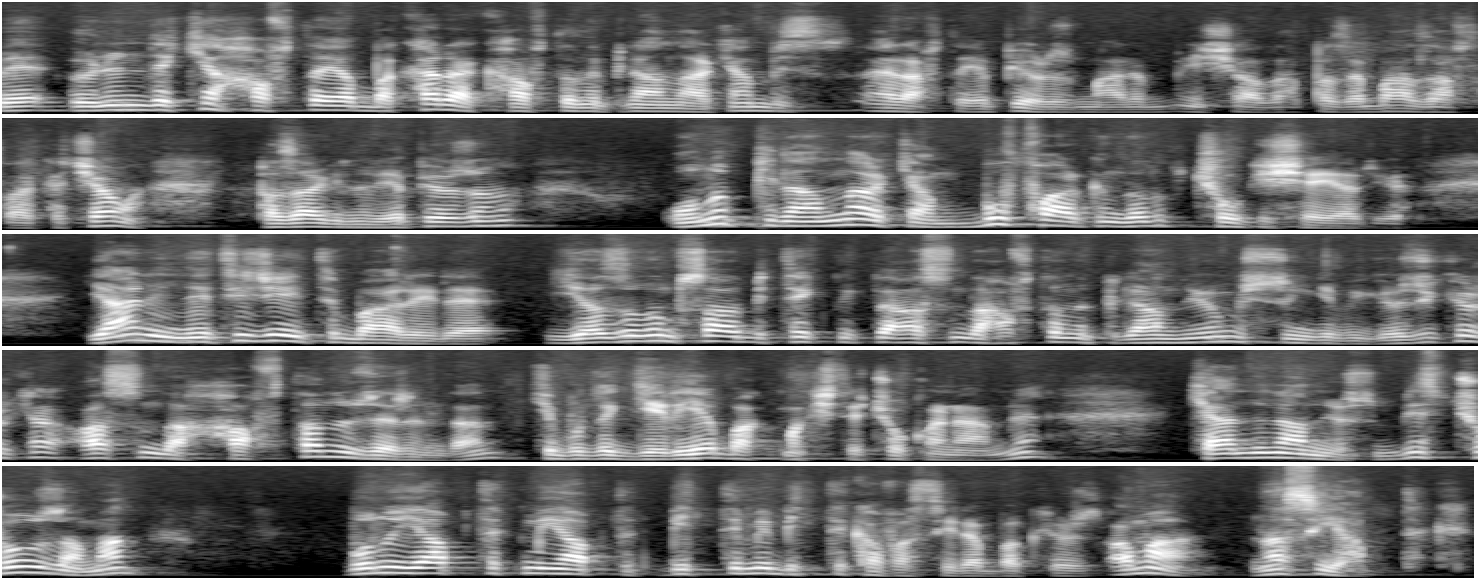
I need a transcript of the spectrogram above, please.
ve önündeki haftaya bakarak haftanı planlarken biz her hafta yapıyoruz malum inşallah. Pazar bazı haftalar kaçıyor ama pazar günleri yapıyoruz onu. Onu planlarken bu farkındalık çok işe yarıyor. Yani netice itibariyle yazılımsal bir teknikle aslında haftanı planlıyormuşsun gibi gözükürken aslında haftan üzerinden ki burada geriye bakmak işte çok önemli. Kendini anlıyorsun. Biz çoğu zaman bunu yaptık mı yaptık, bitti mi bitti kafasıyla bakıyoruz. Ama nasıl yaptık?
